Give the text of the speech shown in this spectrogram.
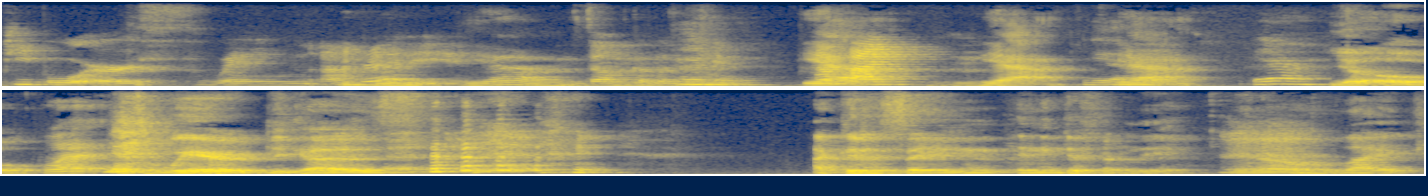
people Earth when I'm Mhm. ready. yeah, Don't come with Mhm. me. I'm yeah, fine. Yeah, Yeah. yeah. Yeah. Yo, What? it's weird because I couldn't say it any differently. You know, like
